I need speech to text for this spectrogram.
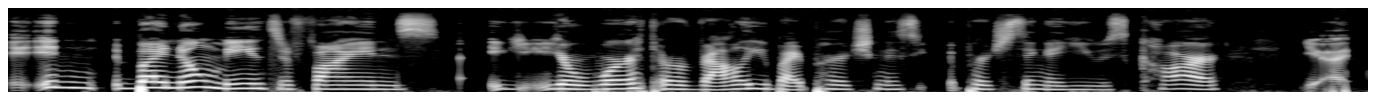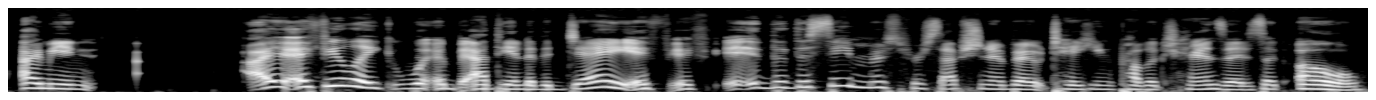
in by no means defines your worth or value by purchasing purchasing a used car. I mean, I, I feel like at the end of the day, if if, if the, the same misperception about taking public transit, it's like, oh,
